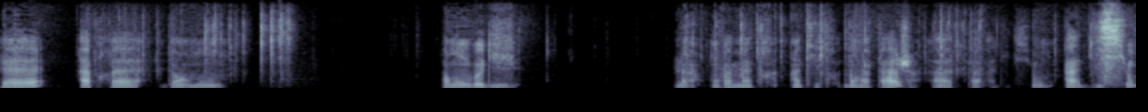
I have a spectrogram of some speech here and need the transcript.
Ok, après dans mon body, là on va mettre un titre dans la page, addition, addition.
